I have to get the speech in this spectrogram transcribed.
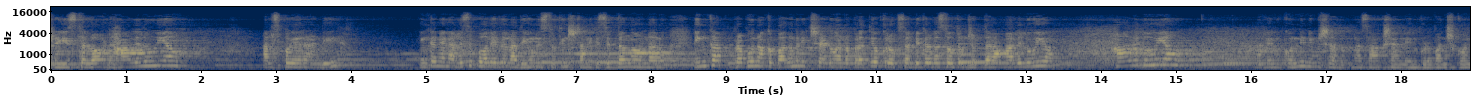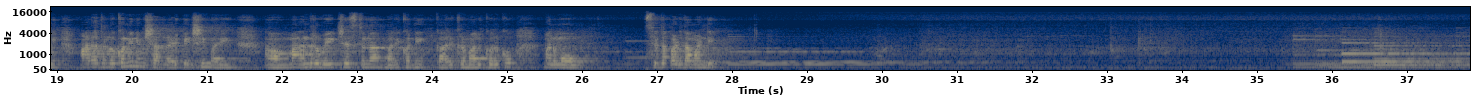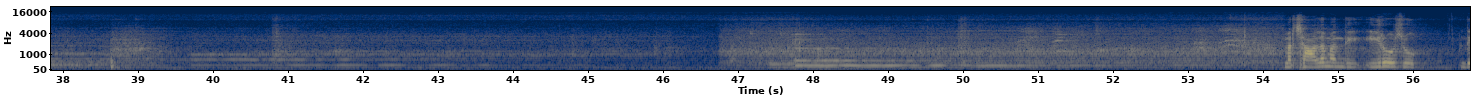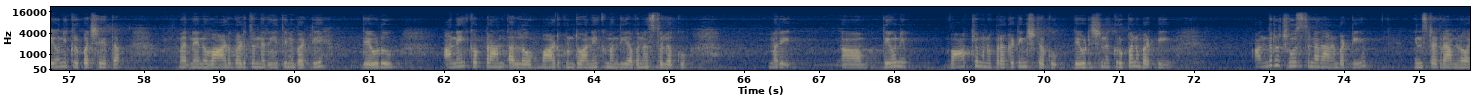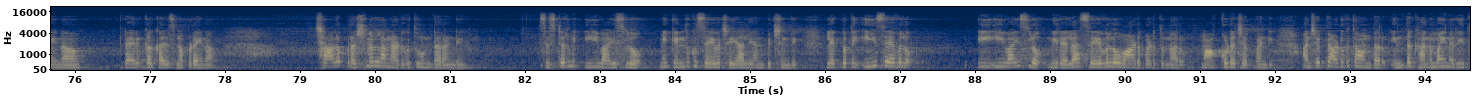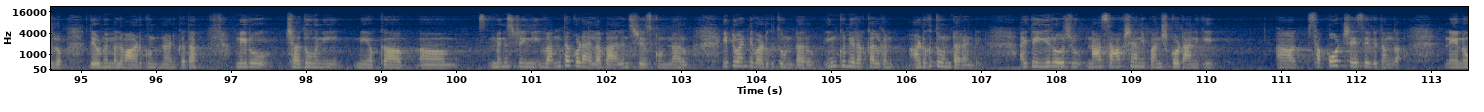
Praise the lord hallelujah అలసిపోయారా అండి? ఇంకా నేను అలసిపోలేదు నా దేవుని స్థుతించడానికి సిద్ధంగా ఉన్నాను. ఇంకా ప్రభు నాకు బలమునిచ్చాడు అన్న ప్రతి ఒక్కరు ఒకసారి బిగ్గరగా స్తోత్రం చెప్తారా? హాలెలూయా హాలెలూయా నేను కొన్ని నిమిషాలు నా సాక్ష్యాన్ని నేను కూడా పంచుకొని ఆరాధనలో కొన్ని నిమిషాలు నడిపించి మరి మనందరూ వెయిట్ చేస్తున్న మరి కొన్ని కార్యక్రమాల కొరకు మనము సిద్ధపడదామండి. మరి చాలామంది ఈరోజు దేవుని కృప చేత మరి నేను వాడబడుతున్న రీతిని బట్టి దేవుడు అనేక ప్రాంతాల్లో వాడుకుంటూ అనేక మంది యవనస్తులకు మరి దేవుని వాక్యమును ప్రకటించుటకు దేవుడిచ్చిన కృపను బట్టి అందరూ చూస్తున్న దాన్ని బట్టి ఇన్స్టాగ్రామ్లో అయినా డైరెక్ట్గా కలిసినప్పుడైనా చాలా ప్రశ్నలు నన్ను అడుగుతూ ఉంటారండి. సిస్టర్ ఈ వయసులో మీకు ఎందుకు సేవ చేయాలి అనిపించింది? లేకపోతే ఈ సేవలో ఈ ఈ వయసులో మీరు ఎలా సేవలో వాడబడుతున్నారు? మాకు కూడా చెప్పండి అని చెప్పి అడుగుతూ ఉంటారు. ఇంత ఘనమైన రీతిలో దేవుడు మిమ్మల్ని వాడుకుంటున్నాడు కదా. మీరు చదువుని మీ యొక్క మినిస్ట్రీని ఇవంతా కూడా ఎలా బ్యాలెన్స్ చేసుకుంటున్నారు? ఇటువంటివి అడుగుతూ ఉంటారు. ఇంకొన్ని రకాలుగా అడుగుతూ ఉంటారండి. అయితే ఈరోజు నా సాక్ష్యాన్ని పంచుకోవడానికి సపోర్ట్ చేసే విధంగా నేను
